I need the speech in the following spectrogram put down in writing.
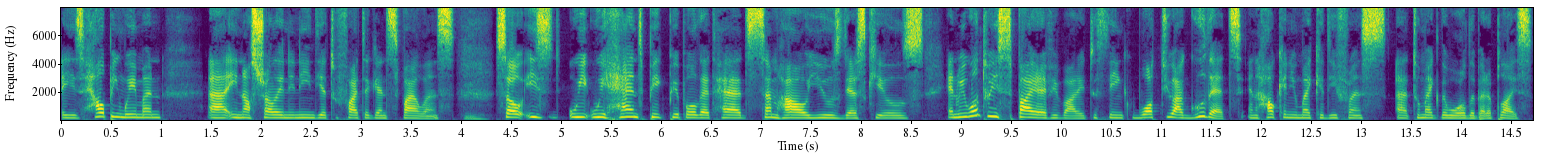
is helping women uh, in Australia and in India to fight against violence. So is we we handpick people that had somehow used their skills, and we want to inspire everybody to think what you are good at and how can you make a difference uh, to make the world a better place.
